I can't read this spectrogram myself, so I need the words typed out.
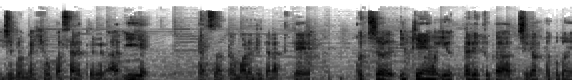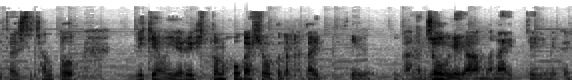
自分が評価されてる、あ、いいやつだと思われるんじゃなくて、こっちは意見を言ったりとか、違ったことに対してちゃんと意見を言える人の方が評価が高いっていう、あの上下があんまないっていう意味で、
